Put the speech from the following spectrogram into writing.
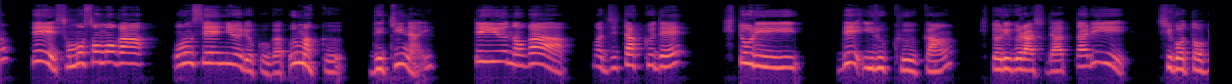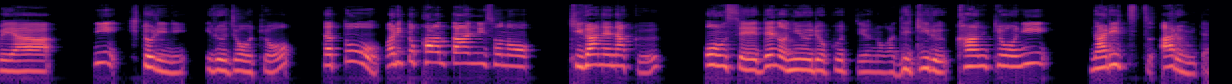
音でそもそもが音声入力がうまくできないっていうのが、まあ自宅で一人でいる空間、一人暮らしだったり、仕事部屋に一人にいる状況だと、割と簡単にその気兼ねなく音声での入力っていうのができる環境になりつつあるみたい。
